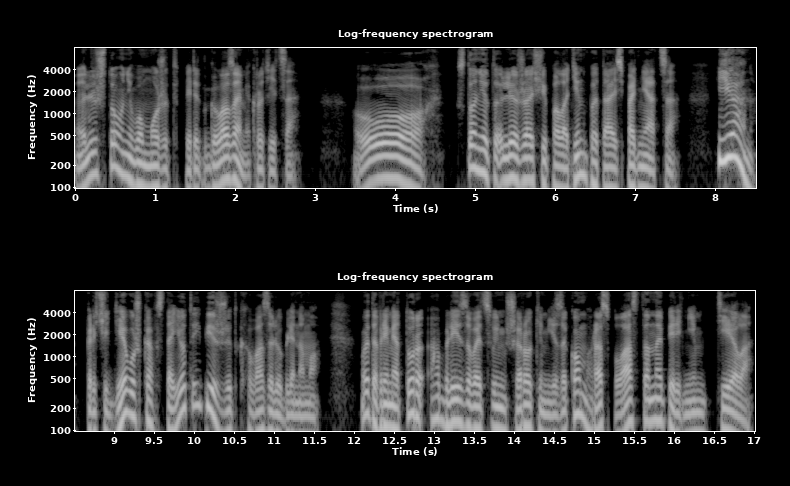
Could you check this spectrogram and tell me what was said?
Или что у него может перед глазами крутиться? «Ох!» — стонет лежащий паладин, пытаясь подняться. «Ян!» — кричит девушка, встает и бежит к возлюбленному. В это время Тор облизывает своим широким языком распластанное перед ним тело.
